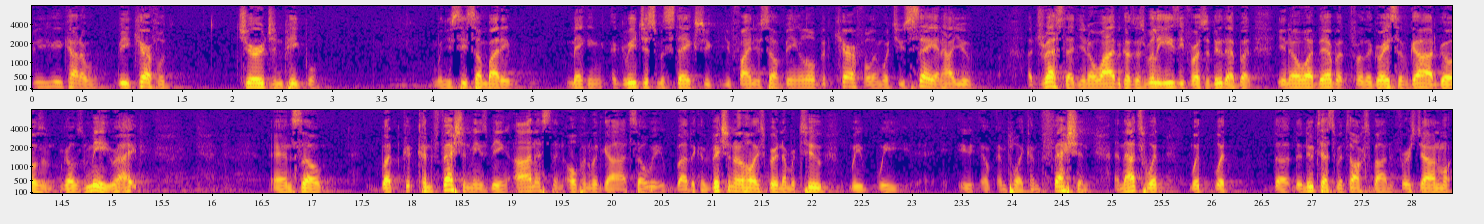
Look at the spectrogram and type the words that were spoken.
you kind of be careful judging people. When you see somebody making egregious mistakes, you, you find yourself being a little bit careful in what you say and how you address that. You know why? Because it's really easy for us to do that. But you know what? There, but for the grace of God goes goes me, right? And so, but c- confession means being honest and open with God. So we, by the conviction of the Holy Spirit, number two, we we employ confession, and that's what what what the, the New Testament talks about in 1 John 1,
